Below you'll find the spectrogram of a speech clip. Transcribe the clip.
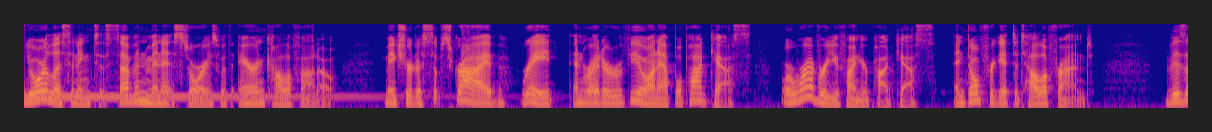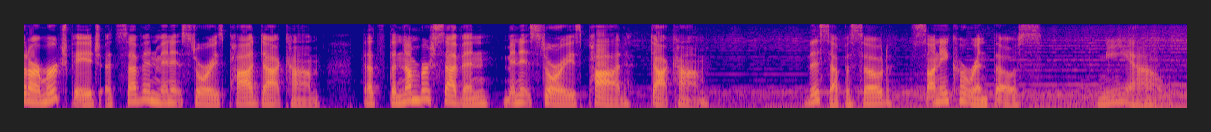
You're listening to 7 Minute Stories with Aaron Califato. Make sure to subscribe, rate, and write a review on Apple Podcasts or wherever you find your podcasts. And don't forget to tell a friend. Visit our merch page at 7minutestoriespod.com. That's the number 7 minute minutestoriespod.com. This episode, Sonny Corinthos. Meow.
